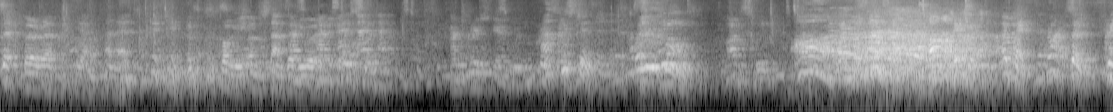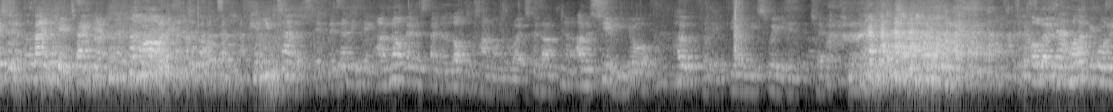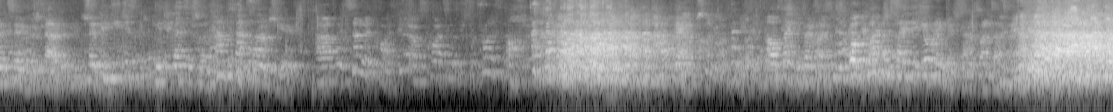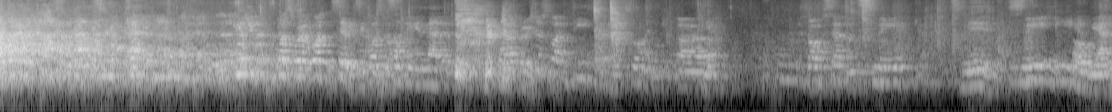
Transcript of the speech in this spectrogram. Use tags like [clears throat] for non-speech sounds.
Except for, uh, yeah, Annette. Probably understands every word of it. I'm Christian. I'm Christian. Where are you from? I'm Sweden. Ah, fantastic. Here we. Okay. So, Christian, thank you, thank you. Marley, can you tell us if there's anything? I'm not going to spend a lot of time on the words because I'm, I'm assuming you're hopefully the only Swede in the church. [laughs] Although there might be one or two who know. So, can you just can you let us? How did that sound to you? Um, it sounded quite good. I was quite surprised. [laughs] Yeah. Oh, thank you very much. Well, can I just say that your English sounds fantastic? [laughs] can you, was there, what, seriously, was there something in there that Uh, just like details, like uh, Yeah. bar seven, SME, Smear. SME, Oh, yeah.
